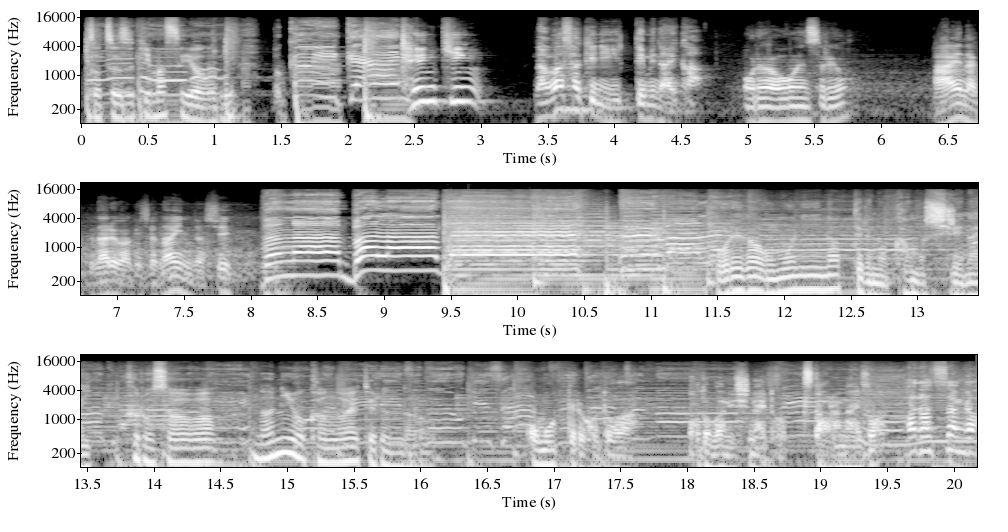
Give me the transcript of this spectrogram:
と続きますように。転勤？長崎に行ってみないか。俺は応援するよ会えなくなるわけじゃないんだし。俺が重荷になってるのかもしれない。黒沢は何を考えてるんだろう。思ってることは言葉にしないと伝わらないぞ。足立さんが。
